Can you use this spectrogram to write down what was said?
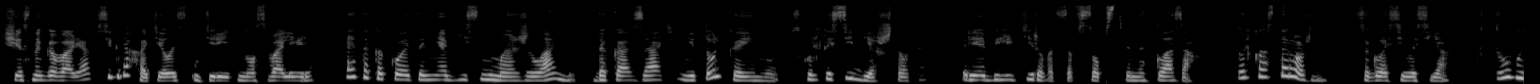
Честно говоря, всегда хотелось утереть нос Валере. Это какое-то необъяснимое желание доказать не только ему, сколько себе что-то, реабилитироваться в собственных глазах. Только осторожно, согласилась я. Кто бы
